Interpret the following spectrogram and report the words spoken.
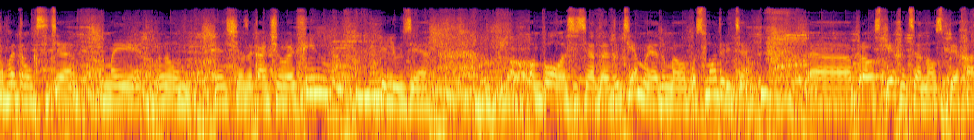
В этом, кстати, мои, ну, я сейчас заканчиваю фильм «Иллюзия». Он полностью снят на эту тему, я думаю, вы посмотрите. Э, про успех и цену успеха.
